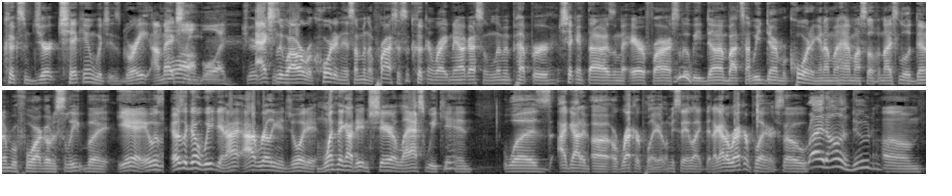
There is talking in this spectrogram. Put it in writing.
Cooked some jerk chicken, which is great. I'm actually oh boy, jerk Actually, while we're recording this, I'm in the process of cooking right now. I got some lemon pepper chicken thighs in the air fryer, so they'll be done by the time we done recording, and I'm gonna have myself a nice little dinner before I go to sleep. But yeah, it was it was a good weekend. I, I really enjoyed it. One thing I didn't share last weekend was I got a, a, a record player. Let me say it like that. I got a record player, so right on, dude. um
